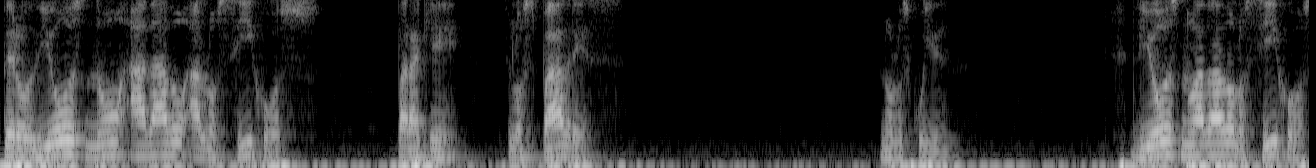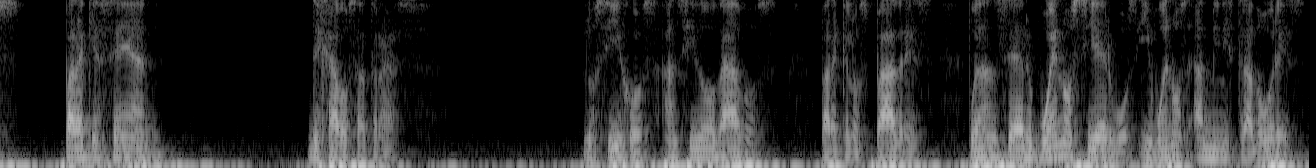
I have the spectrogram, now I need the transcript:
Pero Dios no ha dado a los hijos para que los padres no los cuiden. Dios no ha dado los hijos para que sean dejados atrás. Los hijos han sido dados para que los padres puedan ser buenos siervos y buenos administradores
